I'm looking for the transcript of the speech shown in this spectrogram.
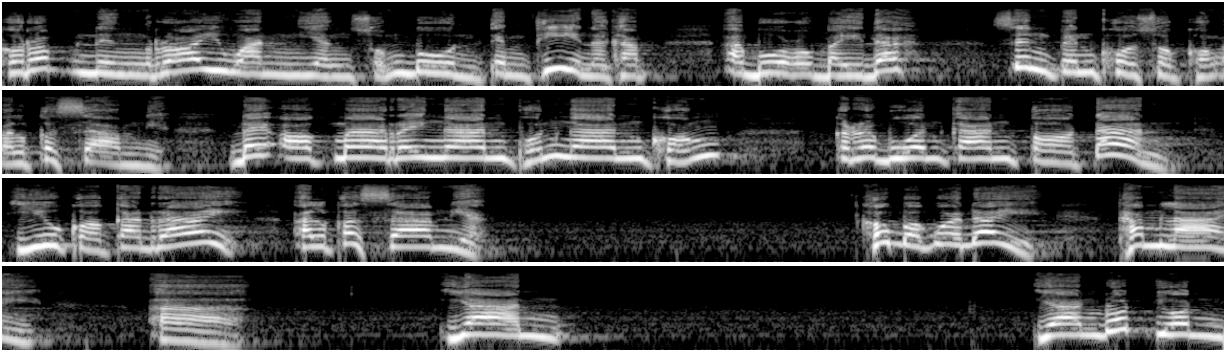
ครบหนึ่งร้อยวันอย่างสมบูรณ์เต็มที่นะครับ อบูอุบัยดะ ซึ่งเป็นโฆษกของอัลกัสซามเนี่ยได้ออกมารายงานผลงานของกระบวนการต่อต้านยิวก่อการร้ายอัลกัสซามเนี่ยเขาบอกว่าได้ทำลายยานยานรถยนต์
